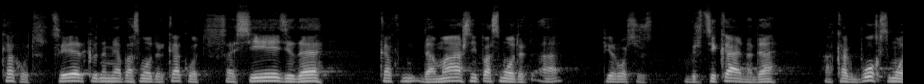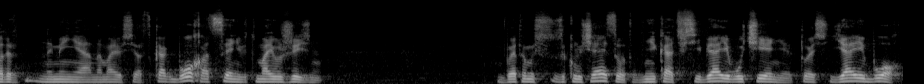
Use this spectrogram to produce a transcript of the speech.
как вот в церкви на меня посмотрят, как вот соседи, да, как домашние посмотрят, а в первую очередь вертикально, да, а как Бог смотрит на меня, на мое сердце, как Бог оценивает мою жизнь. В этом и заключается вот вникать в себя и в учение. То есть я и Бог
